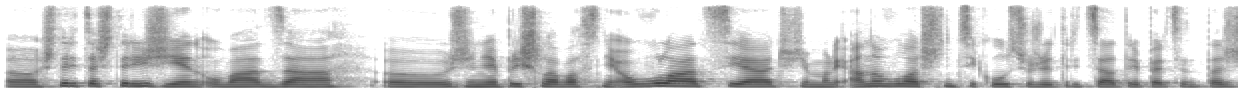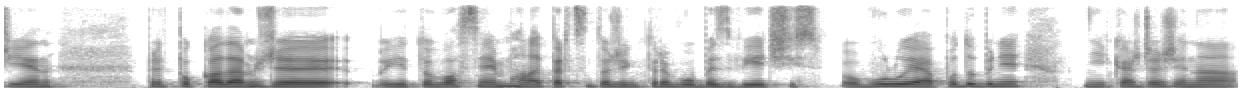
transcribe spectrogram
44 eh, žien uvádza, eh, že neprišla vlastne ovulácia, čiže mali anovulačný cyklus, čo je 33% žien. Predpokladám, že je to vlastne malé percento žien, ktoré vôbec vie, či ovuluje a podobne. Nie každá žena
